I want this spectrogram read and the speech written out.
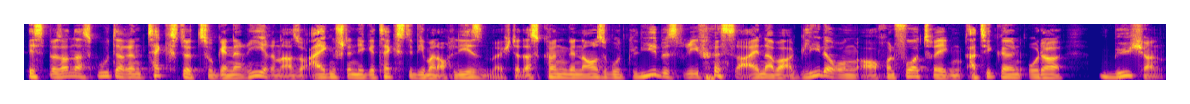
ist besonders gut darin, Texte zu generieren, also eigenständige Texte, die man auch lesen möchte. Das können genauso gut Liebesbriefe sein, aber Gliederungen auch von Vorträgen, Artikeln oder Büchern.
